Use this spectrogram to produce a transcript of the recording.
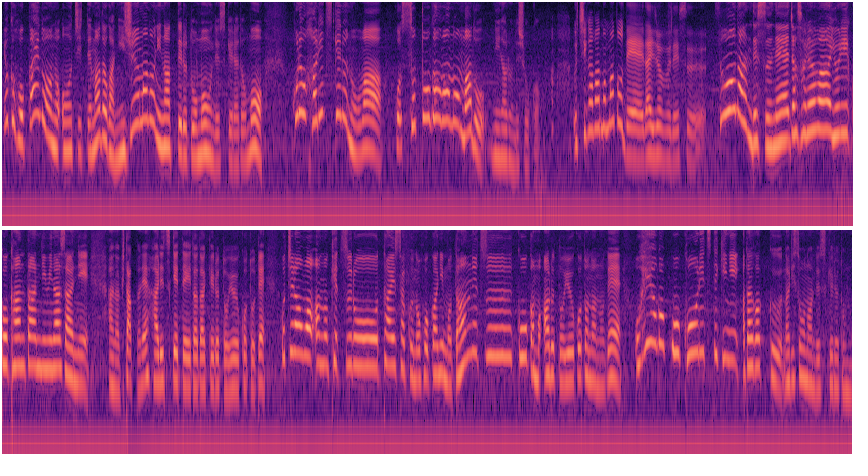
よく北海道のお家って窓が二重窓になっていると思うんですけれどもこれを貼り付けるのはこう外側の窓になるんでしょうか？内側の窓で大丈夫です。そうなんですね。じゃあそれはよりこう簡単に皆さんにあのピタッとね貼り付けていただけるということでこちらはあの結露対策の他にも断熱効果もあるということなのでお部屋がこう効率的に暖かくなりそうなんですけれども。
